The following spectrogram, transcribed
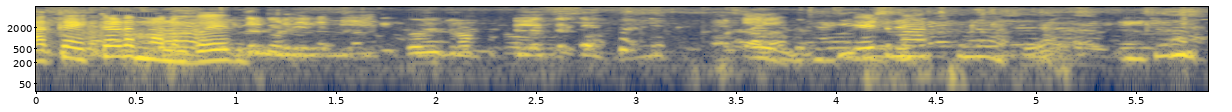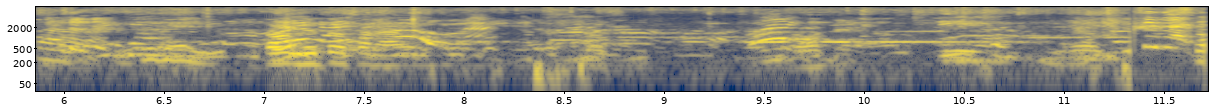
అక్క ఎక్కడ మనం పోయేది సో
